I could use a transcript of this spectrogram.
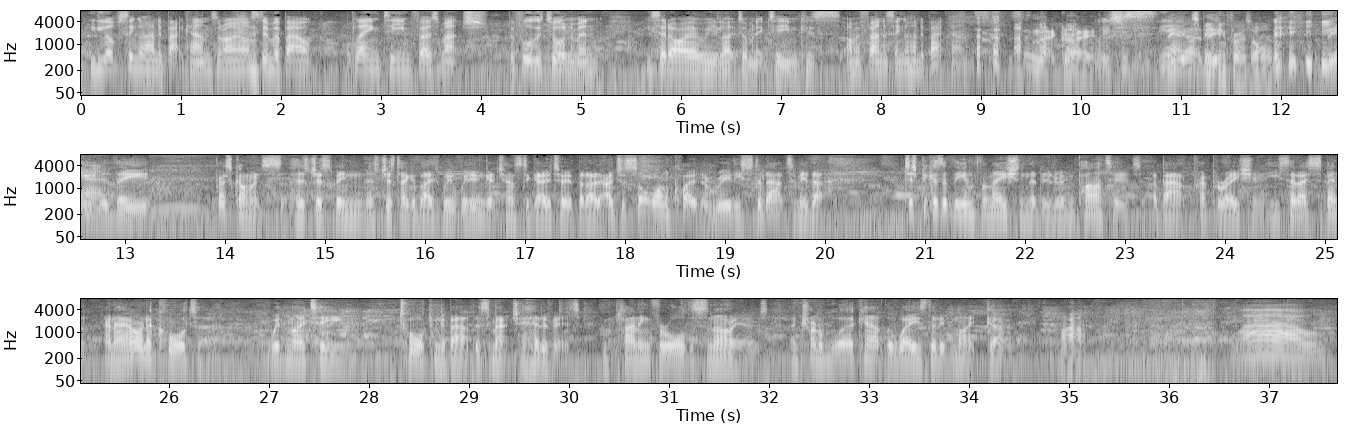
he loves single-handed backhands. When I asked him about playing Thiem first match before the tournament, he said, "Oh, I really like Dominic Thiem because I'm a fan of single-handed backhands." Isn't that great? Which is yeah, uh, Speaking for us all. the, yeah. the press conference has just been has just taken place. We, we didn't get a chance to go to it, but I, I just saw one quote that really stood out to me. That just because of the information that it imparted about preparation, he said, "I spent an hour and a quarter with my team." Talking about this match ahead of it and planning for all the scenarios and trying to work out the ways that it might go. Wow. Wow.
